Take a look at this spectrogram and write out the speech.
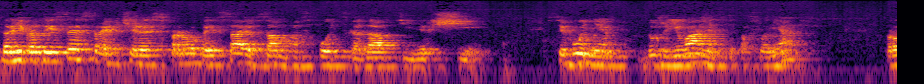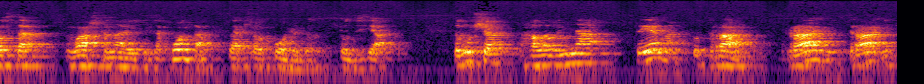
Дорогі брати і сестри, через пророка Ісаю сам Господь сказав ці вірші. Сьогодні дуже євангельське послання, просто важко навіть і за контакт з першого погляду тут взяти. Тому що головна тема тут радість. Радість, радість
